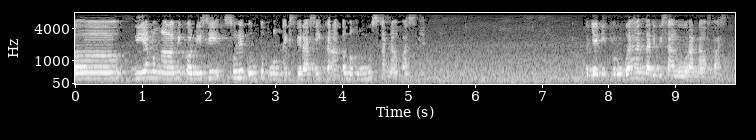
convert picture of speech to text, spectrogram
uh, dia mengalami kondisi sulit untuk mengekspirasikan atau menghembuskan nafasnya? Terjadi perubahan tadi di saluran nafas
